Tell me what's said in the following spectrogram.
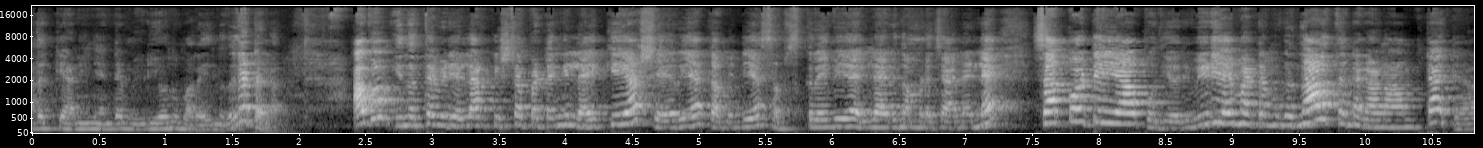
അതൊക്കെയാണ് ഇനി എന്റെ വീഡിയോ എന്ന് പറയുന്നത് കേട്ടല്ലോ അപ്പം ഇന്നത്തെ വീഡിയോ എല്ലാവർക്കും ഇഷ്ടപ്പെട്ടെങ്കിൽ ലൈക്ക് ചെയ്യുക ഷെയർ ചെയ്യുക കമന്റ് ചെയ്യുക സബ്സ്ക്രൈബ് ചെയ്യുക. എല്ലാവരും നമ്മുടെ ചാനലിനെ സപ്പോർട്ട് ചെയ്യുക. പുതിയൊരു വീഡിയോ ആയിട്ട് നമുക്ക് നാളെ തന്നെ കാണാം. ടാറ്റാ.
